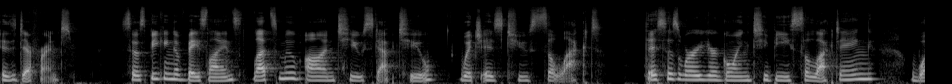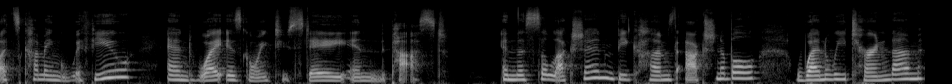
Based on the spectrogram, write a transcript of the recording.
is different. So, speaking of baselines, let's move on to step two, which is to select. This is where you're going to be selecting what's coming with you and what is going to stay in the past. And the selection becomes actionable when we turn them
